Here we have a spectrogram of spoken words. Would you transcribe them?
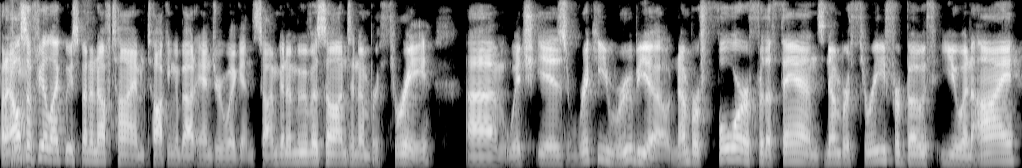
But I also hmm. feel like we spent enough time talking about Andrew Wiggins, so I'm going to move us on to number three, um, which is Ricky Rubio, number four for the fans, number three for both you and I.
